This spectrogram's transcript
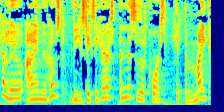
Hello, I am your host, the Stacey Harris, and this is of course Hit the Mic.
